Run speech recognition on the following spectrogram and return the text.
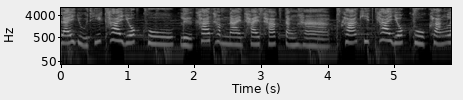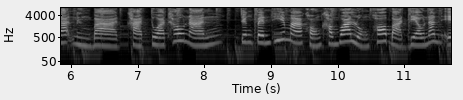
ไลท์อยู่ที่ค่ายกคู หรือค่าทำนายทายทักต่างหาก พระคิดค่ายกคูครั้งละ 1 บาท ขาดตัวเท่านั้น จึงเป็นที่มาของคำว่าหลวงพ่อบาทเดียวนั่นเอ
